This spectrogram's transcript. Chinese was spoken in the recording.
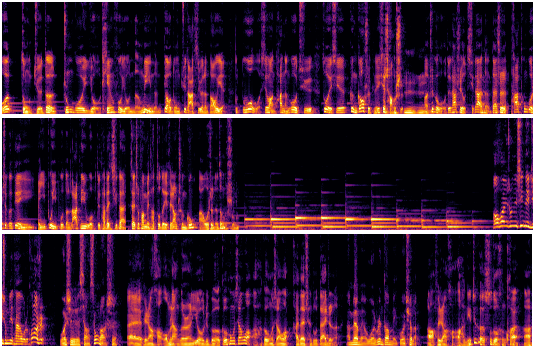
我总觉得中国有天赋、有能力、能调动巨大资源的导演不多。我希望他能够去做一些更高水平的一些尝试。嗯嗯啊，这个我对他是有期待的。但是他通过这个电影一步一步的拉低我对他的期待，在这方面他做的也非常成功啊，我只能这么说。好，欢迎收听新的一集什么电台，我是孔老师。我是小宋老师哎，非常好，我们两个人又这个隔空相望啊，隔空相望，还在成都待着呢。啊，没有没有，我润到美国去了。啊，非常好啊，您这个速度很快啊，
